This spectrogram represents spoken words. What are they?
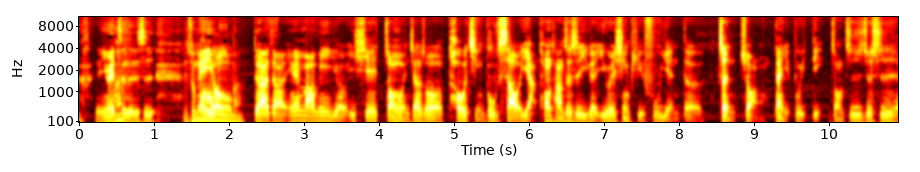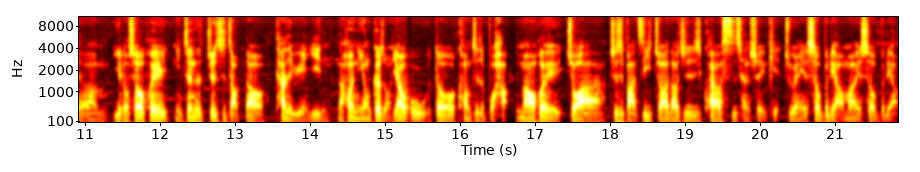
因为真的是没有。啊、你说猫咪吗？对啊，对啊，因为猫咪有一些中文叫做头颈部瘙痒，通常这是一个异位性皮肤炎的症状，但也不一定。总之就是，嗯，有时候会你真的就是找不到它的原因，然后你用各种药物都控制的不好，猫会抓，就是把自己抓到就是快要撕成碎片，主人也受不了，猫也受不了，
